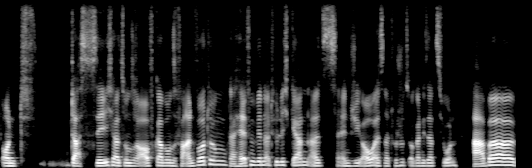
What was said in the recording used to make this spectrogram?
Und das sehe ich als unsere Aufgabe, unsere Verantwortung. Da helfen wir natürlich gern als NGO, als Naturschutzorganisation. Aber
